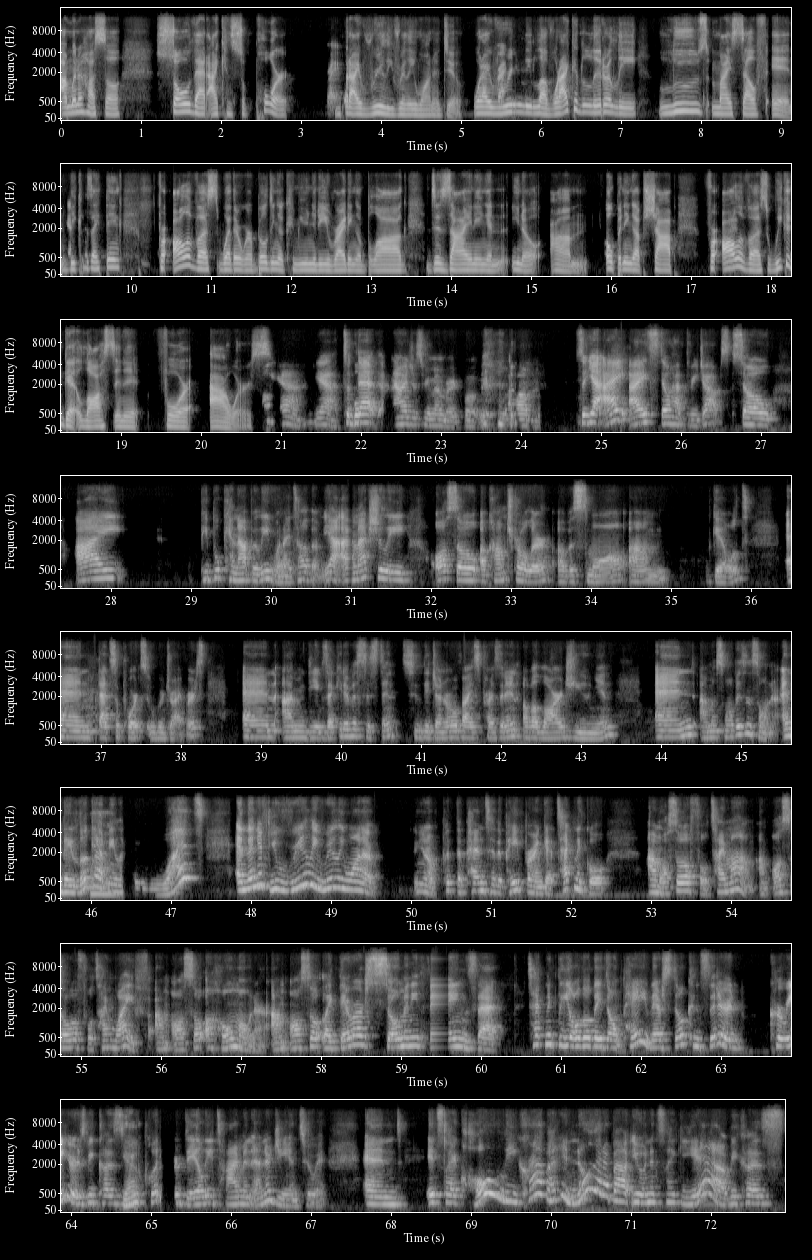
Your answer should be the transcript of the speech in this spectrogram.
I'm going to hustle so that I can support right. what I really, really want to do, what I right. really love, what I could literally lose myself in. Yeah. Because I think for all of us, whether we're building a community, writing a blog, designing, and you know, um, opening up shop, for all of us, we could get lost in it for hours. Oh yeah, yeah. So well, that now I just remembered. But um, so yeah, I I still have three jobs. So I people cannot believe when I tell them, yeah, I'm actually also a comptroller of a small um, guild and that supports Uber drivers. And I'm the executive assistant to the general vice president of a large union. And I'm a small business owner. And they look wow. at me like, what? And then if you really, really want to, you know, put the pen to the paper and get technical, I'm also a full time mom. I'm also a full time wife. I'm also a homeowner. I'm also like, there are so many things that technically, although they don't pay, they're still considered careers because yeah. you put your daily time and energy into it. And it's like, holy crap, I didn't know that about you. And it's like, yeah, because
